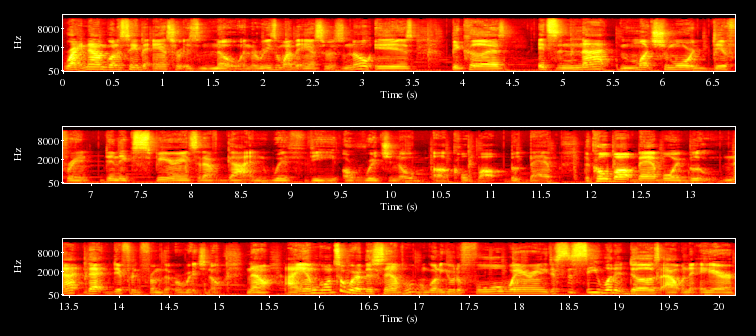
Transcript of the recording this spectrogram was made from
Right now, I'm going to say the answer is no. And the reason why the answer is no is because it's not much more different than the experience that I've gotten with the original uh, Cobalt Bad, the Cobalt Bad Boy Blue. Not that different from the original. Now, I am going to wear this sample. I'm going to give it a full wearing just to see what it does out in the air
